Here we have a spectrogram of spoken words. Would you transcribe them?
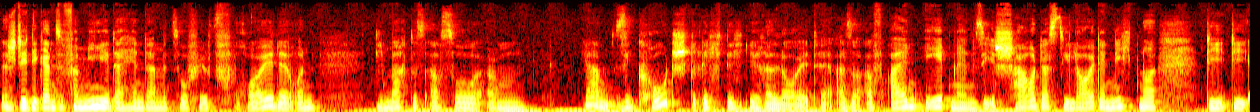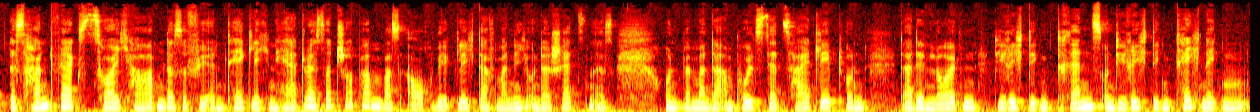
da steht die ganze Familie dahinter, mit so viel Freude und die macht es auch so, ähm, ja, sie coacht richtig ihre Leute, also auf allen Ebenen. Sie schaut, dass die Leute nicht nur die, die das Handwerkszeug haben, das sie für ihren täglichen Hairdresser-Job haben, was auch wirklich, darf man nicht unterschätzen ist. Und wenn man da am Puls der Zeit lebt und da den Leuten die richtigen Trends und die richtigen Techniken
